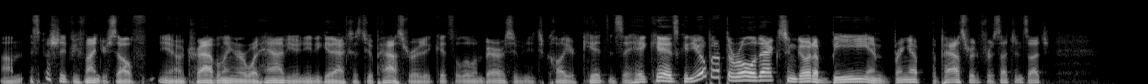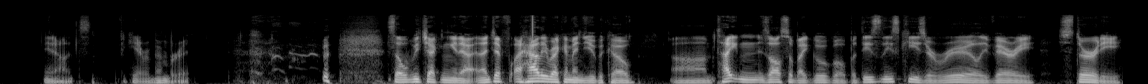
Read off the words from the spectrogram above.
um, especially if you find yourself, you know, traveling or what have you, and need to get access to a password. It gets a little embarrassing when you call your kids and say, "Hey, kids, can you open up the Rolodex and go to B and bring up the password for such and such?" You know, it's if you can't remember it. so we'll be checking it out, and I, def- I highly recommend Yubico. Um, Titan is also by Google, but these these keys are really very sturdy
